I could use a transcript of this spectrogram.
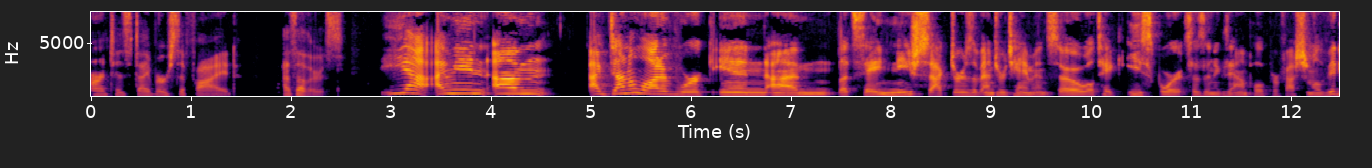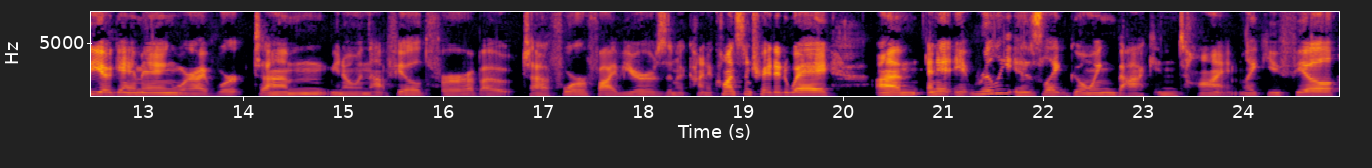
aren't as diversified as others? Yeah, I mean, um, I've done a lot of work in, um, let's say, niche sectors of entertainment. So we'll take esports as an example, professional video gaming, where I've worked, um, you know, in that field for about uh, four or five years in a kind of concentrated way. Um, and it, it really is like going back in time. Like you feel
